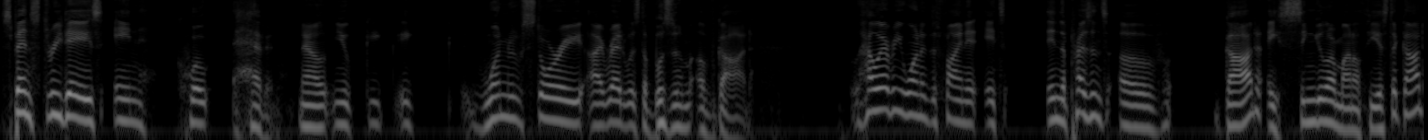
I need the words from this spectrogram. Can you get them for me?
spends three days in, quote, heaven. Now, you, one story I read was the bosom of God. However, you want to define it, it's in the presence of God, a singular monotheistic God.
